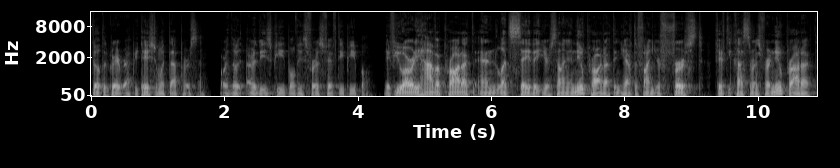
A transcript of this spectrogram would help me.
built a great reputation with that person or, the, or these people, these first 50 people. If you already have a product, and let's say that you're selling a new product and you have to find your first 50 customers for a new product,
